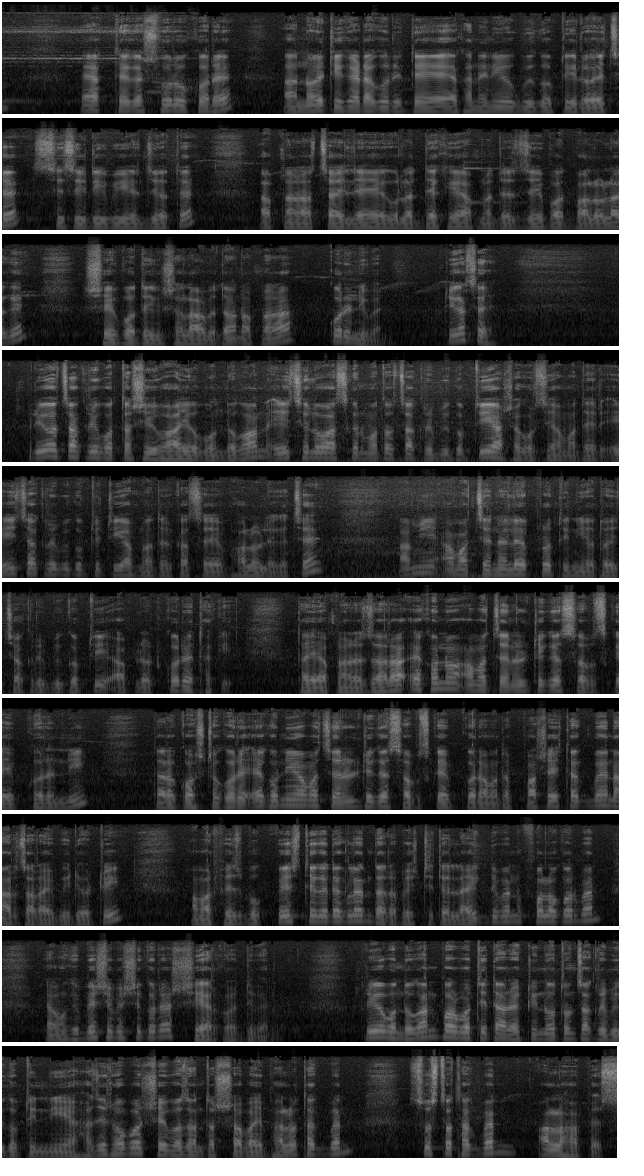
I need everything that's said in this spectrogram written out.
এক থেকে শুরু করে নয়টি ক্যাটাগরিতে এখানে নিয়োগ বিজ্ঞপ্তি রয়েছে সিসি ডিবিএনজিওতে আপনারা চাইলে এগুলো দেখে আপনাদের যে পদ ভালো লাগে, সেই পদে ইনশাল্লাহ আবেদন আপনারা করে নেবেন। ঠিক আছে? প্রিয় চাকরি প্রত্যাশী ভাই ও বন্ধুগণ, এই ছিল আজকের মতো চাকরি বিজ্ঞপ্তি। আশা করছি আমাদের এই চাকরি বিজ্ঞপ্তিটি আপনাদের কাছে ভালো লেগেছে। আমি আমার চ্যানেলে প্রতিনিয়ত এই চাকরি বিজ্ঞপ্তি আপলোড করে থাকি। তাই আপনারা যারা এখনও আমার চ্যানেলটিকে সাবস্ক্রাইব করেননি, তারা কষ্ট করে এখনই আমার চ্যানেলটিকে সাবস্ক্রাইব করে আমাদের পাশেই থাকবেন। আর যারা এই ভিডিওটি আমার ফেসবুক পেজ থেকে দেখলেন, তারা পেজটিতে লাইক দিবেন ফলো করবেন এবং কি বেশি বেশি করে শেয়ার করে দিবেন। প্রিয় বন্ধুগণ, পরবর্তীতে আরও একটি নতুন চাকরি বিজ্ঞপ্তি নিয়ে হাজির হব। সেই পর্যন্ত সবাই ভালো থাকবেন, সুস্থ থাকবেন। আল্লাহ হাফেজ।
